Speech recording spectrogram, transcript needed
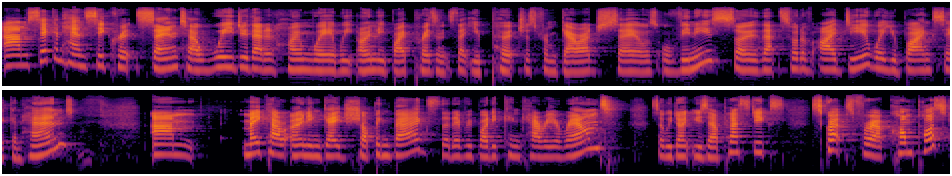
Um, secondhand Secret Santa, we do that at home where we only buy presents that you purchase from garage sales or Vinnie's. So that sort of idea where you're buying secondhand. Um, make our own engaged shopping bags that everybody can carry around so we don't use our plastics. Scraps for our compost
